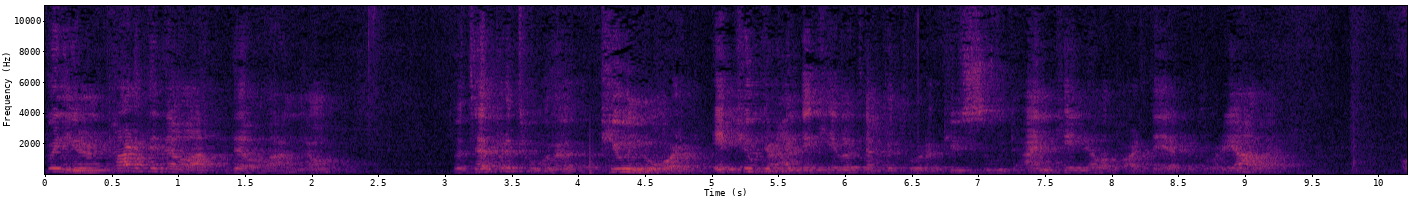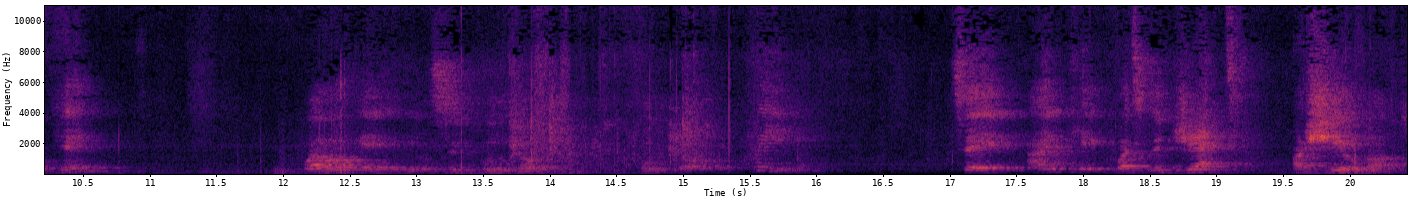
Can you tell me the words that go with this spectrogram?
Quindi in una parte della, dell'anno la temperatura più nord è più grande che la temperatura più sud anche nella parte equatoriale. Ok? Quello è il secondo punto qui. Se anche questo jet oscilla,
